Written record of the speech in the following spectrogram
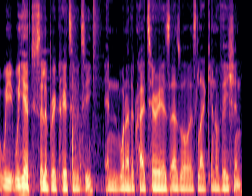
we, we're here to celebrate creativity, and one of the criteria is as well as like innovation.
